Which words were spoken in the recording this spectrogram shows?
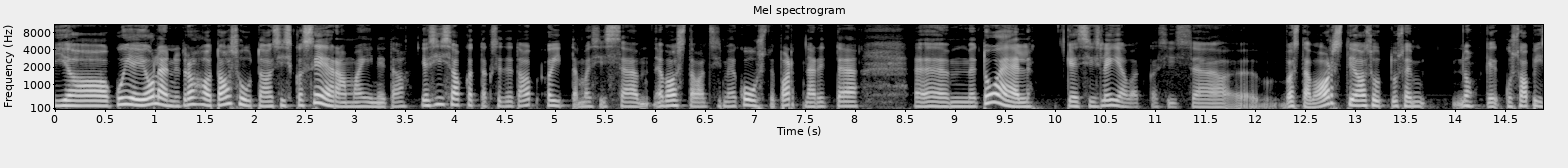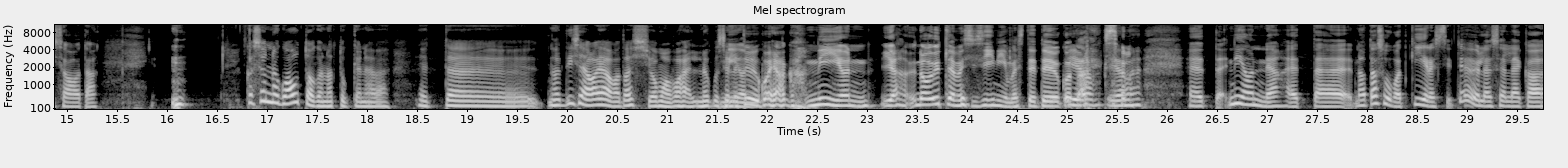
ja kui ei ole nüüd raha tasuda, siis ka see ära mainida ja siis hakatakse teda aitama siis äh, vastavalt siis meie koostööpartnerite äh, toel kes siis leiavad ka siis äh, vastava arstiasutuse, noh, kus abi saada kas see on nagu autoga natukene või, et äh, nad ise ajavad asju omavahel nagu selle nii töökojaga? nii on jah, no ütleme siis inimeste töökoda, eks ole. et nii on jah, et äh, nad asuvad kiiresti tööle sellega,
